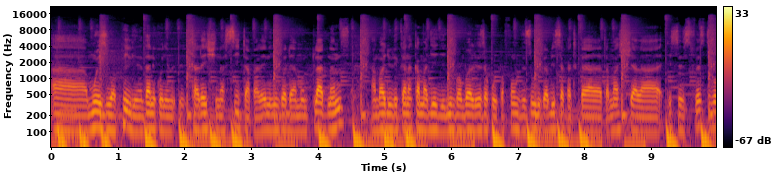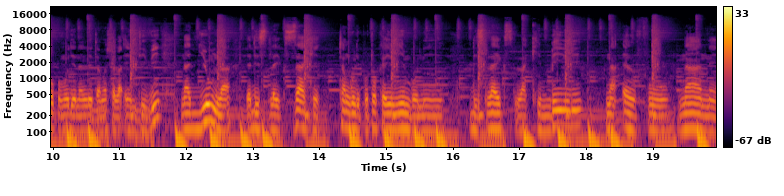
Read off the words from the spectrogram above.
uh, mwezi wa pili nadhani kwenye tarehe ishirina sita pale ni nyimbo ya diamond platinums ambayo julikana kama jeje nyimbo ambayo aliweza kuipefom vizuri kabisa katika tamasha la SS festival pamoja na lile tamasha la mtv na jumla ya dislikes zake tangu ilipotoka hiyo nyimbo ni dislikes laki mbili na elfu nane.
